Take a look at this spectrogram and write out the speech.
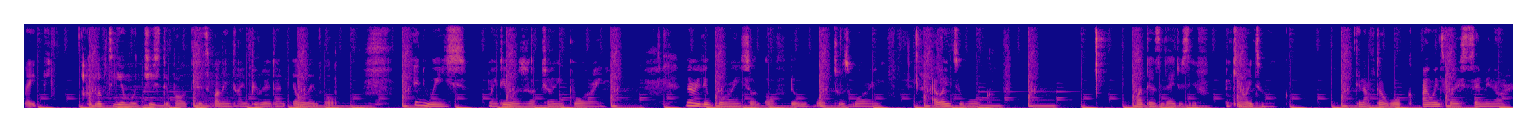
Like, I'd love to hear more gist about this Valentine period and all and all. Anyways, my day was actually boring. Not really boring, sort of, though, but it was boring. I went to work what else did I do, Safe? Okay, I went to work. Then after work, I went for a seminar.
